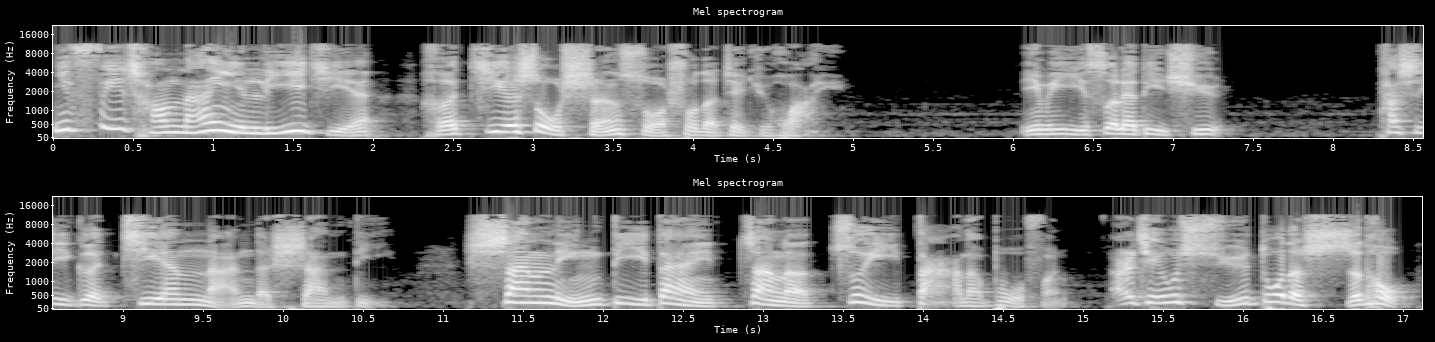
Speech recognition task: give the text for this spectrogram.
你非常难以理解和接受神所说的这句话语，因为以色列地区，它是一个艰难的山地。山林地带占了最大的部分，而且有许多的石头，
